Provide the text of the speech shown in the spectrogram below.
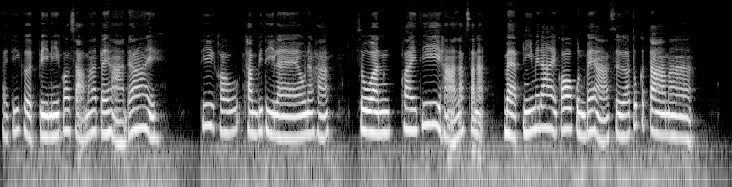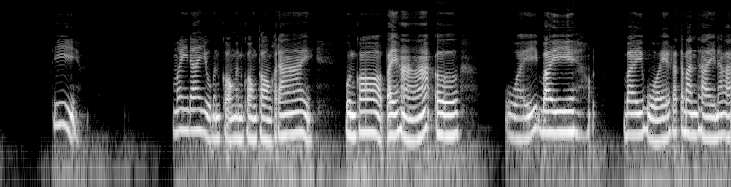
ใครที่เกิดปีนี้ก็สามารถไปหาได้ ที่เขาทำพิธีแล้วนะคะ ส่วนใครที่หาลักษณะ แบบนี้ไม่ได้ก็คุณไปหาเสือตุ๊กตามา ที่ ไม่ได้อยู่บนกองเงินกองทองก็ได้ คุณก็ไปหา เออหวยใบใบหวยรัฐบาลไทยนะคะ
